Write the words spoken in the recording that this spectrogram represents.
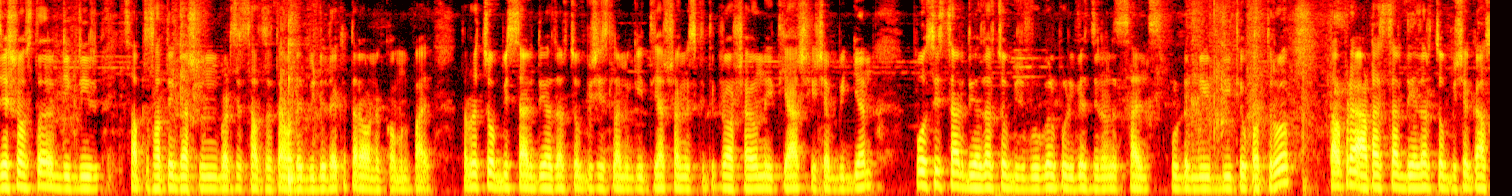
যে সমস্ত ডিগ্রির ছাত্রছাত্রী ন্যাশনাল ইউনিভার্সিটির ছাত্রছাত্রী আমাদের ভিডিও দেখে, তারা অনেক কমেন্ট পায়। তারপরে চব্বিশ চার দুই হাজার ইসলামিক ইতিহাস, সাংস্কৃতিক রসায়ন, ইতিহাস, হিসাব বিজ্ঞান পঁচিশ চার দুই হাজার চব্বিশ ভূগোল, পরিবেশ জেনারেল সায়েন্স ফুডের দ্বিতীয় পত্র। তারপরে আঠাশ চার দুই হাজার চব্বিশে গাছ,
